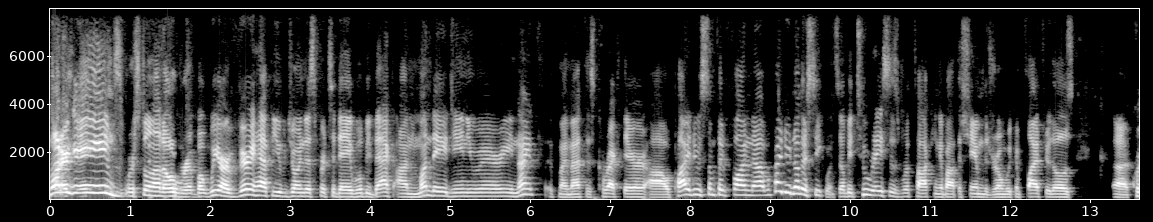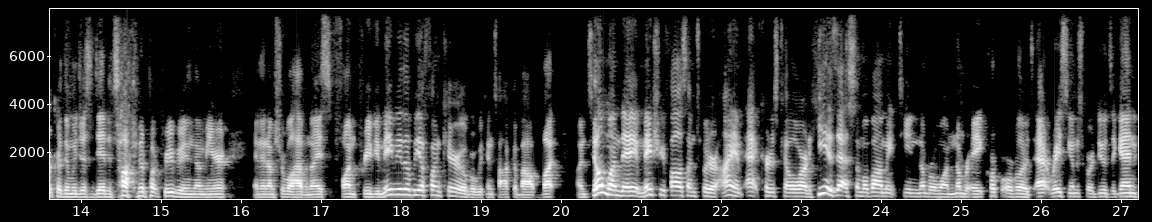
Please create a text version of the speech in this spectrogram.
Modern games. We're still not over it, but we are very happy you've joined us for today. We'll be back on Monday, January 9th, if my math is correct. There, uh, we'll probably do something fun. Uh, we'll probably do another sequence. There'll be two races worth talking about: the Sham, the Jerome. We can fly through those uh, quicker than we just did and talking about previewing them here. And then I'm sure we'll have a nice, fun preview. Maybe there'll be a fun carryover we can talk about, but. Until Monday, make sure you follow us on Twitter. I am at Curtis Kellaward. He is at Somobomb18, number one, number eight, corporate overlords at racing underscore dudes. Again,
